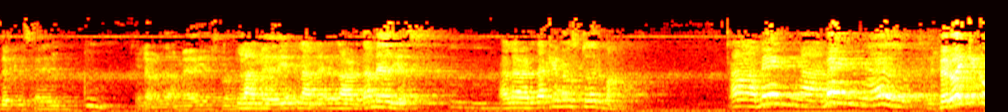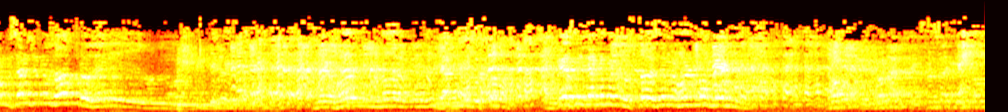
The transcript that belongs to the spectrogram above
del cristianismo. Y la verdad medias. No la, media, la, la, verdad medias. A la verdad que no estorba. Amén, amén, eso. Pero hay que confesarse nosotros. Eh. mejor no, eso ya no me gustó. Ese ya no me gustó, ese mejor no amén. No, perdona, hay cosas que son,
